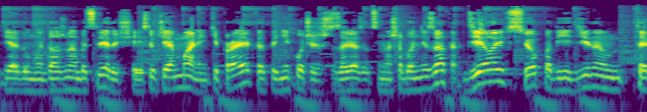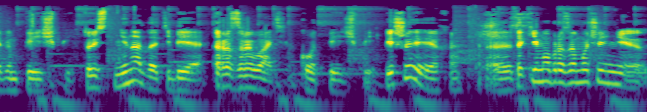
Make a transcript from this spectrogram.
я думаю, должна быть следующая. Если у тебя маленький проект, а ты не хочешь завязываться на шаблонизатор, делай все под единым тегом PHP. То есть не надо тебе разрывать код PHP. Пиши эхо. Э, Таким образом, очень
